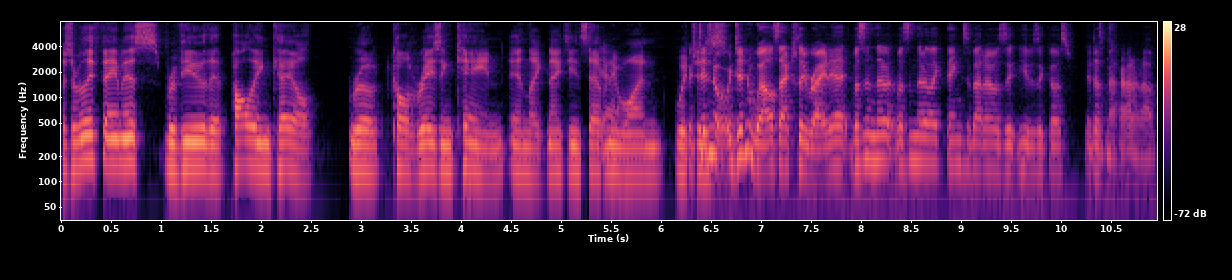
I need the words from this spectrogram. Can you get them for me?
There's a really famous review that Pauline Kael wrote called "Raising Kane" in like 1971, which But is didn't didn't Welles actually write it? Wasn't there wasn't there like things about it was he was a ghost? It doesn't matter. I don't know.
